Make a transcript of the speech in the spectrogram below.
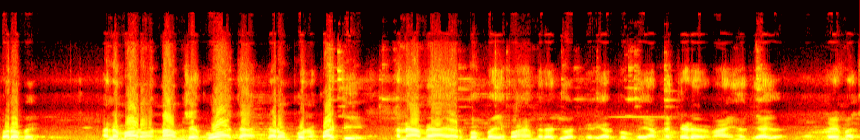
બરોબર? અને મારું નામ છે ભુવાતા ધરમપુર પાટી. અને અમે આ હરભમભાઈ પાસે અમે રજૂઆત કરી, હરભમભાઈ અમને તેડાવે અહીં સુધી આવ્યા. જય માતા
